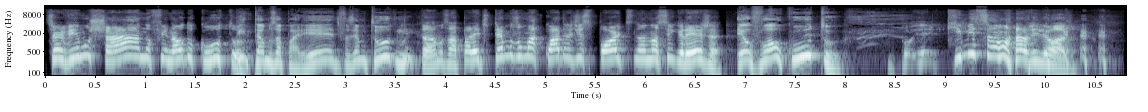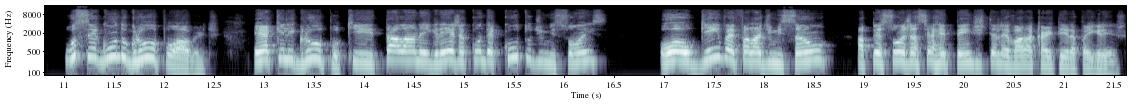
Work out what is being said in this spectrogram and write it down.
Servimos chá no final do culto. Pintamos a parede, fazemos tudo. Né? Pintamos a parede. Temos uma quadra de esportes na nossa igreja. Eu vou ao culto. Que missão maravilhosa. o segundo grupo, Albert, é aquele grupo que tá lá na igreja quando é culto de missões ou alguém vai falar de missão, a pessoa já se arrepende de ter levado a carteira para a igreja.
